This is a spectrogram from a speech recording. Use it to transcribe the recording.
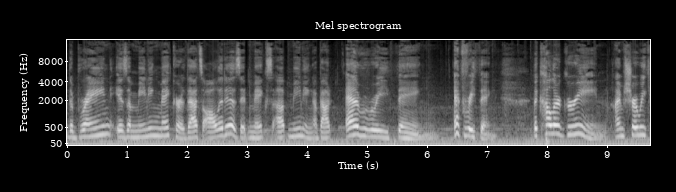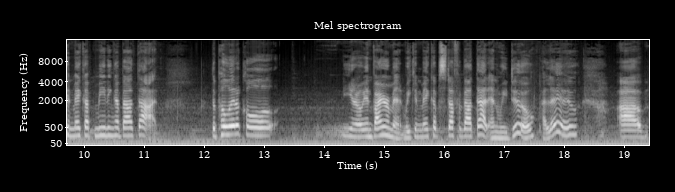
the brain is a meaning maker. That's all it is. It makes up meaning about everything. Everything. The color green, I'm sure we can make up meaning about that. The political you know environment we can make up stuff about that and we do hello um,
